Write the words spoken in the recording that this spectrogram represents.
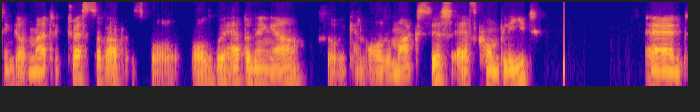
think automatic trust setup is also happening, yeah. So we can also mark this as complete and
